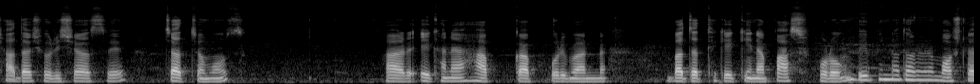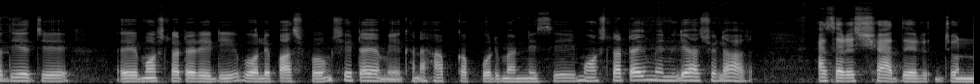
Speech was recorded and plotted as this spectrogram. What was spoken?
সাদা সরিষা আছে, চার চামচ। আর এখানে হাফ কাপ পরিমাণ বাজার থেকে কেনা পাঁচফোড়ন, বিভিন্ন ধরনের মশলা দিয়ে যে মশলাটা রেডি বলে পাঁচফোড়ন, সেটাই আমি এখানে হাফ কাপ পরিমাণ নিয়েছি। এই মশলাটাই মেনলি আসলে আচারের স্বাদের জন্য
